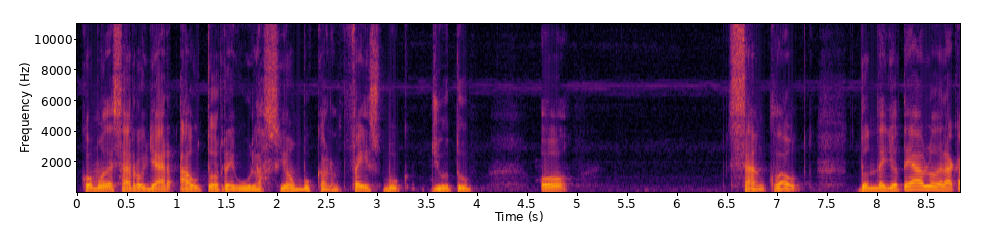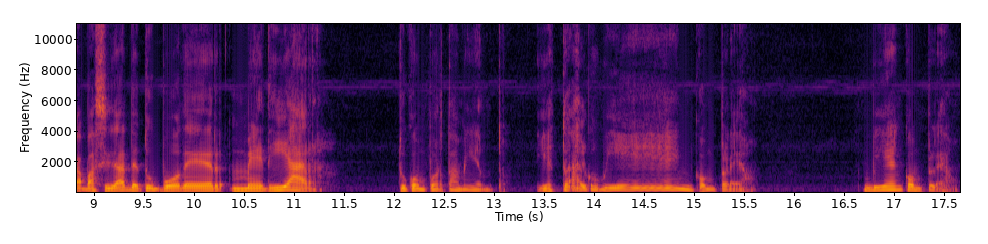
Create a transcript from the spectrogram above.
Cómo desarrollar autorregulación. Búscalo en Facebook, YouTube o SoundCloud, donde yo te hablo de la capacidad de tu poder mediar tu comportamiento. Y esto es algo bien complejo. Bien complejo.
